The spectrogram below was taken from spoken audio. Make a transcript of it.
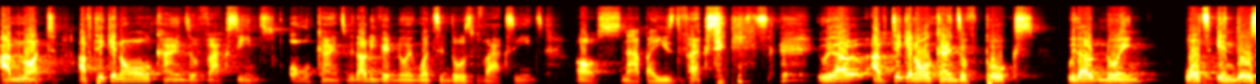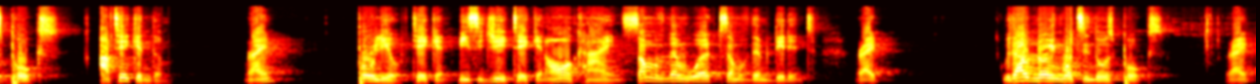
I'm not. I've taken all kinds of vaccines, all kinds, without even knowing what's in those vaccines. Oh snap! I used vaccines without. I've taken all kinds of pokes without knowing what's in those pokes. I've taken them, right? Polio taken, BCG taken, all kinds. Some of them worked, some of them didn't, right? Without knowing what's in those pokes, right?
